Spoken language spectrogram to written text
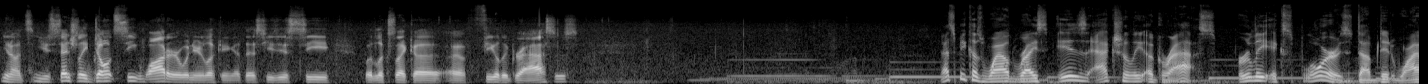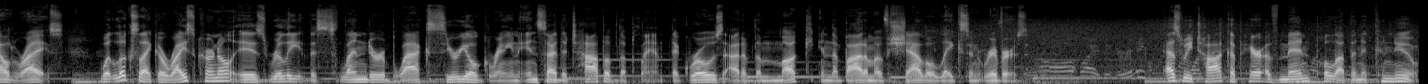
You know, you essentially don't see water when you're looking at this. You just see what looks like a, a field of grasses. That's because wild rice is actually a grass. Early explorers dubbed it wild rice. What looks like a rice kernel is really the slender black cereal grain inside the top of the plant that grows out of the muck in the bottom of shallow lakes and rivers. As we talk, a pair of men pull up in a canoe,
